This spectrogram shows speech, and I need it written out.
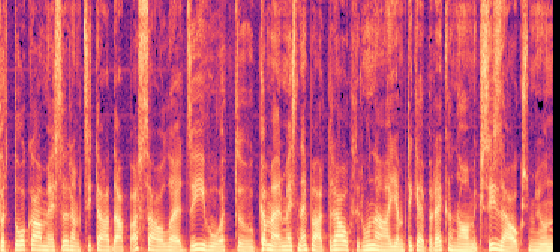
par to, kā mēs varam citādā pasaulē dzīvot, kamēr mēs nepārtraukti runājam tikai par ekonomikas izaugsmi un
